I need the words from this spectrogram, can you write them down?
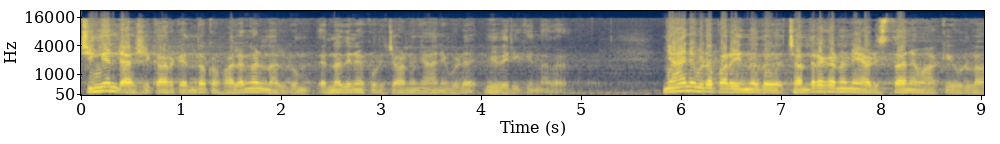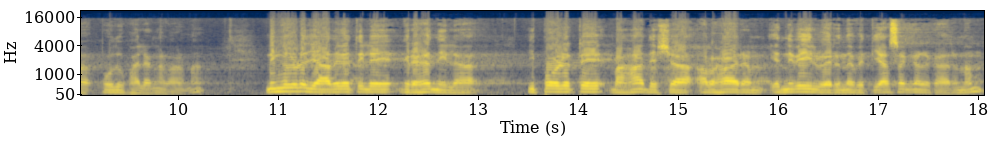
ചിങ്ങൻ രാശിക്കാർക്ക് എന്തൊക്കെ ഫലങ്ങൾ നൽകും എന്നതിനെക്കുറിച്ചാണ് ഞാനിവിടെ വിവരിക്കുന്നത്. ഞാനിവിടെ പറയുന്നത് ചന്ദ്രഗണനെ അടിസ്ഥാനമാക്കിയുള്ള പൊതുഫലങ്ങളാണ്. നിങ്ങളുടെ ജാതകത്തിലെ ഗ്രഹനില ഇപ്പോഴത്തെ മഹാദശ അപഹാരം എന്നിവയിൽ വരുന്ന വ്യത്യാസങ്ങൾ കാരണം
